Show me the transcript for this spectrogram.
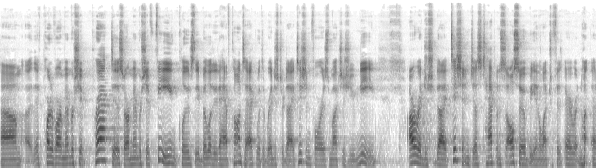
Um, uh, part of our membership practice, our membership fee includes the ability to have contact with a registered dietitian for as much as you need. Our registered dietitian just happens to also be an or not, uh,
